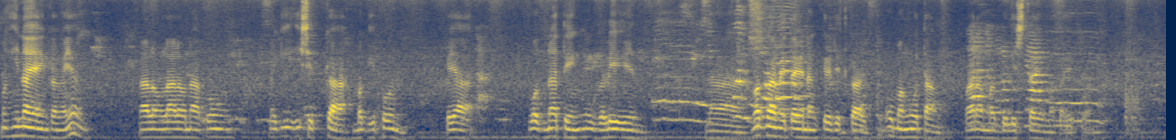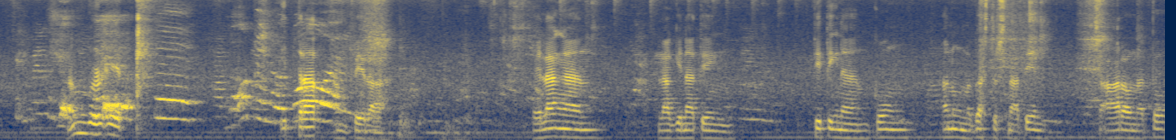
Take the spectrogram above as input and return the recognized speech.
manghinayan ka ngayon. Lalong-lalo na kung nag-iisip ka mag-ipon. Kaya, huwag nating ugaliin na magamit tayo ng credit card o mangutang para mabilis tayo makaipon. Number 8, i-track ang pera. Kailangan lagi nating titingnan kung anong nagastos natin sa araw na to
